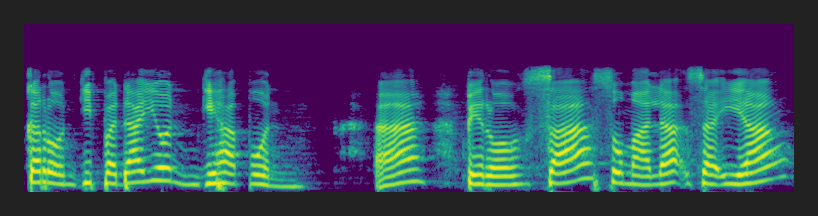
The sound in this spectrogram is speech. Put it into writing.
Karon gipadayon gihapon. Ah, pero sa sumala sa iyang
